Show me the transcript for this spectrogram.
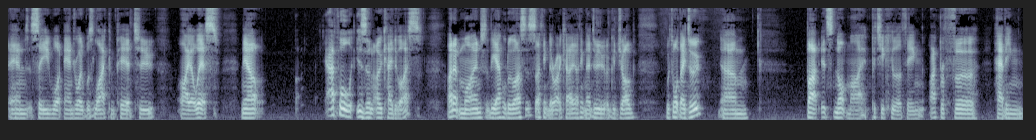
and see what Android was like compared to iOS. Now, Apple is an okay device. I don't mind the Apple devices. I think they're okay. I think they do a good job with what they do. Um, but it's not my particular thing. I prefer having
